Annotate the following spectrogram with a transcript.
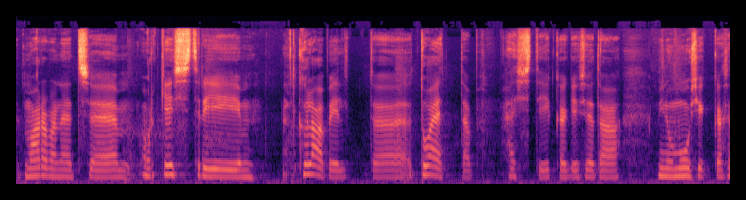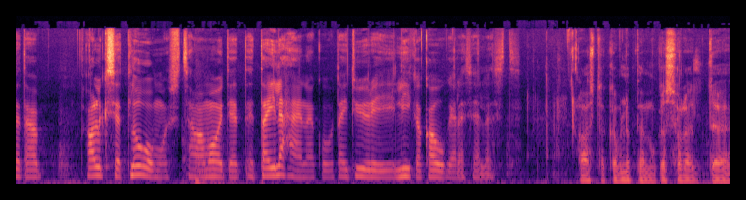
et ma arvan, et see orkestri kõlapilt äh, toetab hästi ikkagi seda minu muusika, seda algset loomust samamoodi, et, et ta ei lähe nagu, ta ei tüüri liiga kaugele sellest. aasta hakkab lõppema, kas sa oled äh,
